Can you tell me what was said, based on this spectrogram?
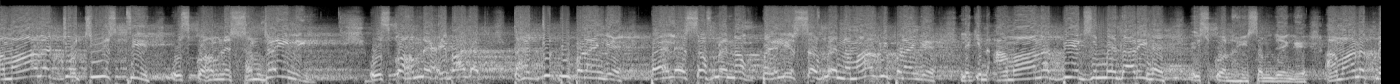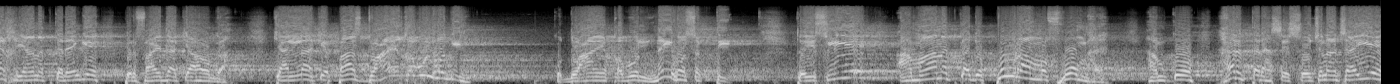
امانت جو چیز تھی، اس کو ہم نے سمجھا ہی نہیں۔ اس کو ہم نے عبادت تحجد بھی پڑھیں گے۔ پہلے صف میں پہلی صف میں نماز بھی پڑھیں گے۔ لیکن امانت بھی ایک ذمہ داری ہے۔ اس کو نہیں سمجھیں گے۔ امانت میں خیانت کریں گے۔ پھر فائدہ کیا ہوگا؟ کیا اللہ کے پاس دعائیں قبول ہوگی۔ دعائیں قبول نہیں ہو سکتی۔ تو اس لیے امانت کا جو پورا مفہوم ہے، ہم کو ہر طرح سے سوچنا چاہیے۔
